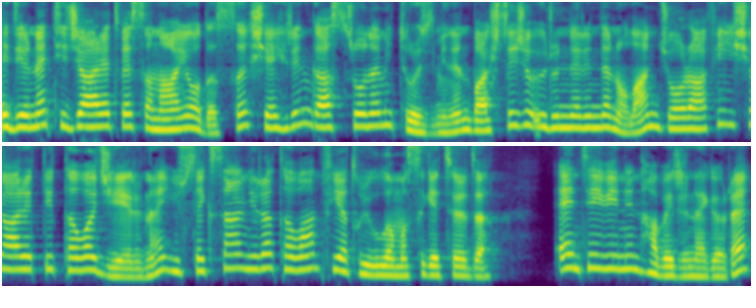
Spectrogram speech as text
Edirne Ticaret ve Sanayi Odası, şehrin gastronomi turizminin başlıca ürünlerinden olan coğrafi işaretli tava ciğerine 180 lira tavan fiyat uygulaması getirdi. NTV'nin haberine göre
